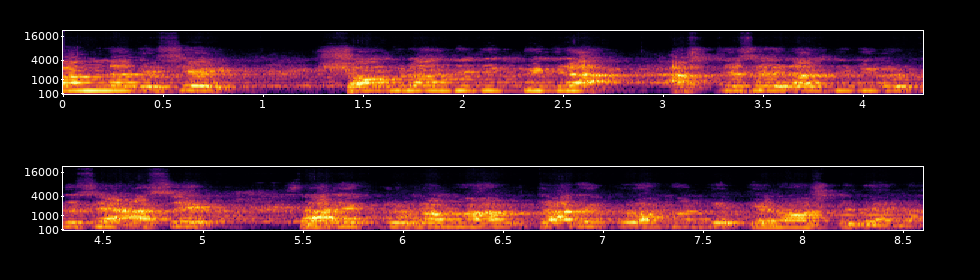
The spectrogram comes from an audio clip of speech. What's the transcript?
বাংলাদেশে সব রাজনীতিবিদরা আসতেছে, রাজনীতি করতেছে আসে তারেক রহমান তারেক রহমানকে কেন আসতে দেয় না?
